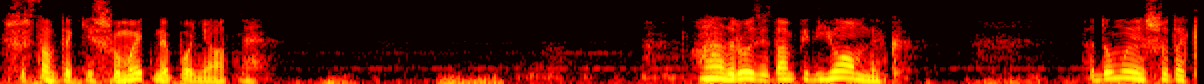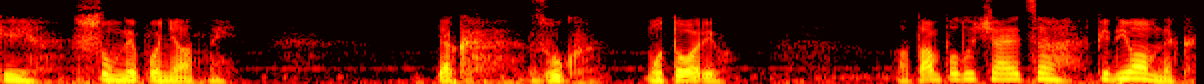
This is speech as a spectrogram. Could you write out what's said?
Щось там таке шумить непонятне. А, друзі, там підйомник. Я думаю, що такий шум непонятний. Як звук моторів. А там, виходить, підйомник.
